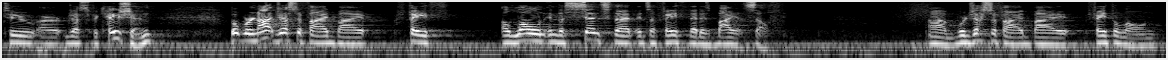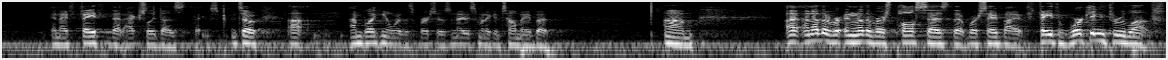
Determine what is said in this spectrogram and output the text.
to our justification, but we're not justified by faith alone in the sense that it's a faith that is by itself. Um, we're justified by faith alone in a faith that actually does things. And so uh, I'm blanking on where this verse is. Maybe somebody can tell me, but um, another, in another verse, Paul says that we're saved by faith working through love.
